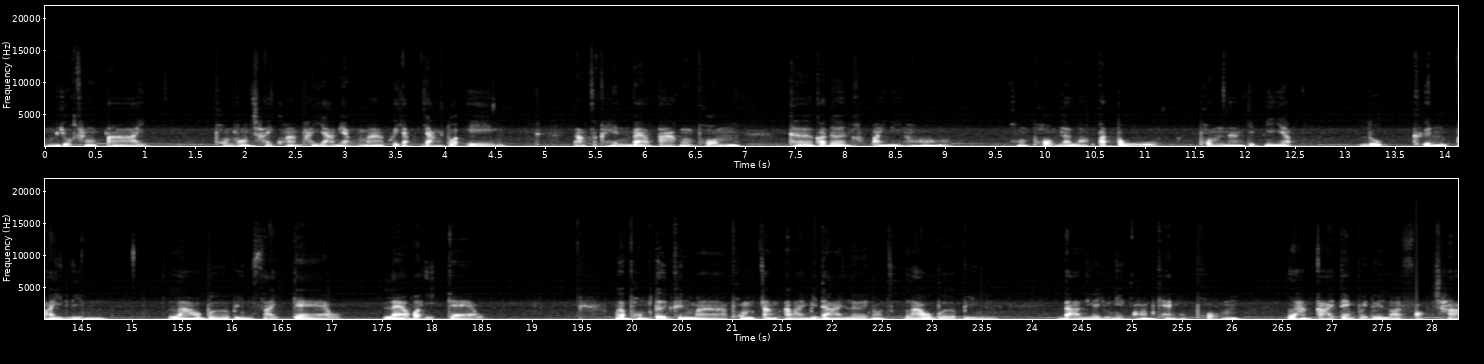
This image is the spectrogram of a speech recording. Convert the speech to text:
มอยู่ข้างใต้ ผมต้องใช้ความพยายามอย่างมากเพื่อยับยั้งตัวเอง หลังจากเห็นแววตาของผม เธอก็เดินเข้าไปในห้อง ของผมและล็อกประตู ผมนั่งเงียบๆลุกขึ้นไปลินเหล้าเบอร์บินใส่แก้ว แล้วก็อีกแก้ว เมื่อผมตื่นขึ้นมา ผมจำอะไรไม่ได้เลยนอกจากเหล้าเบอร์บิน ดาเลียอยู่ในอ้อมแขนของผม ร่างกายเต็มไปด้วยรอยฟกช้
